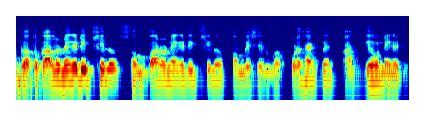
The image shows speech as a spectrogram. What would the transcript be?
গতকালও নেগেটিভ ছিল, সোমবারও নেগেটিভ ছিল, কম বেশি অনুভব করে থাকবেন, আজকেও নেগেটিভ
